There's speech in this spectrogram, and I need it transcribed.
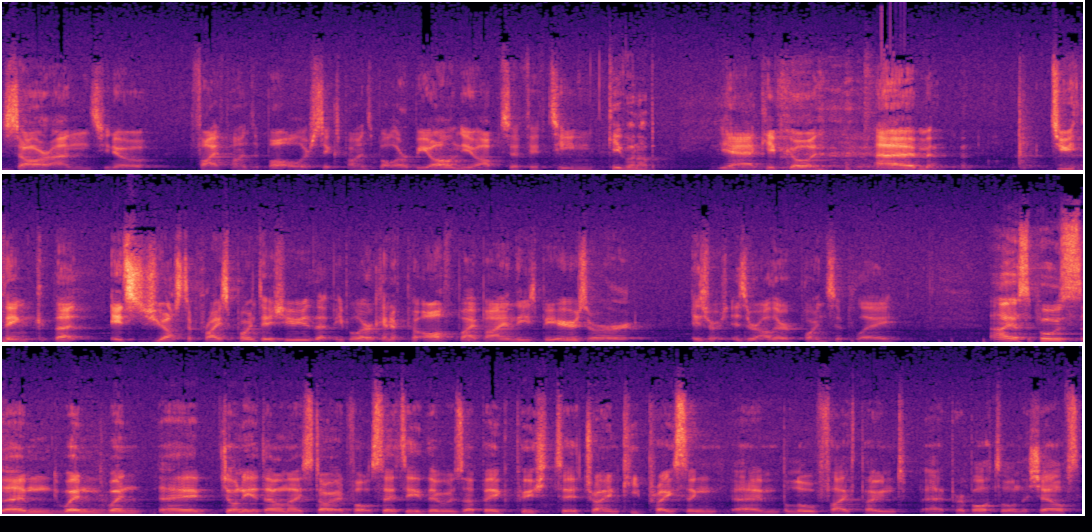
sour and you know five pounds a bottle or six pounds a bottle or beyond, you know, up to fifteen. Keep going up. Yeah, keep going. Um, do you think that it's just a price point issue that people are kind of put off by buying these beers, or is there is there other points at play? I suppose um, when when uh, Johnny Adele and I started Vault City, there was a big push to try and keep pricing um, below five pound uh, per bottle on the shelves.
